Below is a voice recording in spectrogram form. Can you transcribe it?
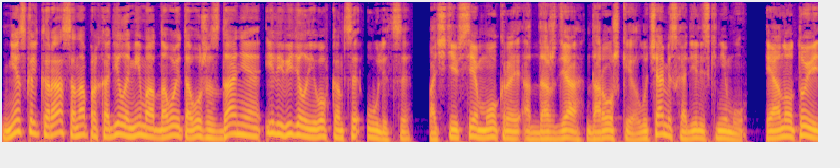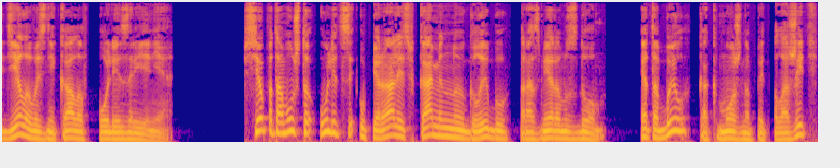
Несколько раз она проходила мимо одного и того же здания или видела его в конце улицы. Почти все мокрые от дождя дорожки лучами сходились к нему, и оно то и дело возникало в поле зрения. Все потому, что улицы упирались в каменную глыбу размером с дом. Это был, как можно предположить,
